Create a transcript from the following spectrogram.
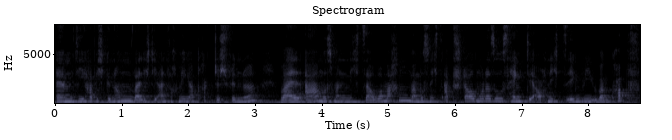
Ähm, die habe ich genommen, weil ich die einfach mega praktisch finde. Weil A, muss man nicht sauber machen, man muss nichts abstauben oder so. Es hängt dir auch nichts irgendwie über den Kopf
